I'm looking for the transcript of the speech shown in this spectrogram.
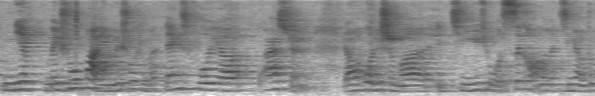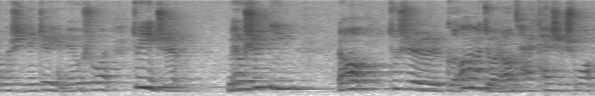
你也没说话，也没说什么 Thanks for your question，然后或者什么，请允许我思考那么几秒钟的时间，这个也没有说，就一直没有声音。然后就是隔了那么久，然后才开始说。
